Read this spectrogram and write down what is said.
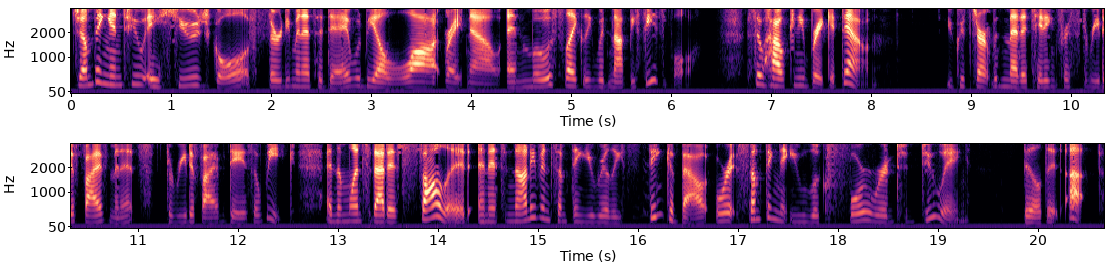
Jumping into a huge goal of 30 minutes a day would be a lot right now and most likely would not be feasible. So, how can you break it down? You could start with meditating for three to five minutes, three to five days a week. And then once that is solid and it's not even something you really think about or it's something that you look forward to doing, build it up.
